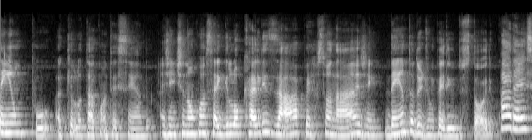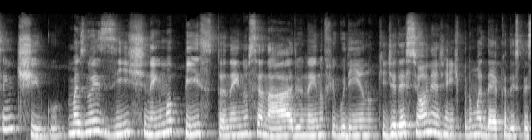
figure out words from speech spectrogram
tempo aquilo está acontecendo. A gente não consegue localizar a personagem dentro de um período histórico. Parece antigo, mas não existe nenhuma pista, nem no cenário, nem no figurino, que direcione a gente para uma década específica.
